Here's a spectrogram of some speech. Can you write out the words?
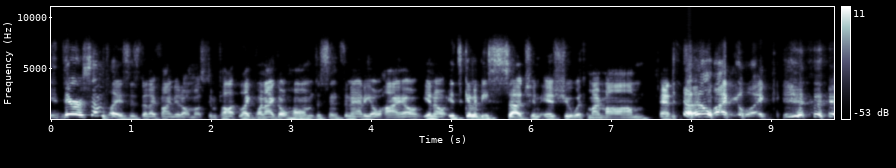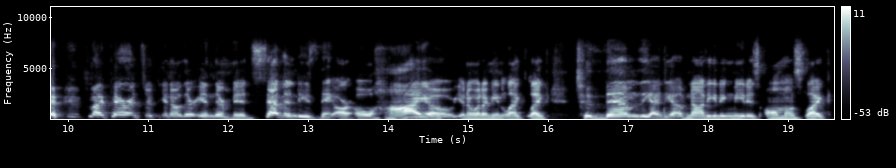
there are some places that i find it almost impossible like when i go home to cincinnati ohio you know it's going to be such an issue with my mom and like like my parents are you know they're in their mid 70s they are ohio you know what i mean? Like like to them the idea of not eating meat is almost like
